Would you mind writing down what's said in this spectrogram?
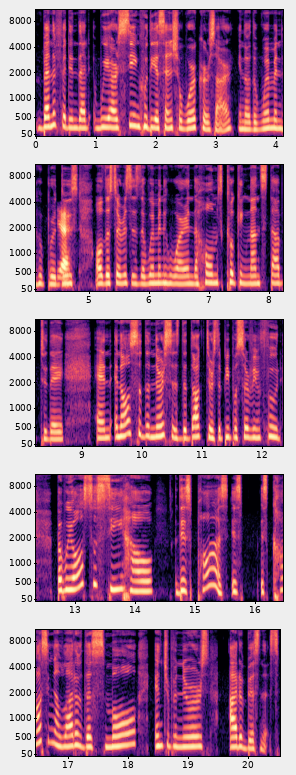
benefit in that we are seeing who the essential workers are you know the women who produce all the services the women who are in the homes cooking nonstop today and and also the nurses the doctors the people serving food. But we also see how this pause is is causing a lot of the small entrepreneurs out of business.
